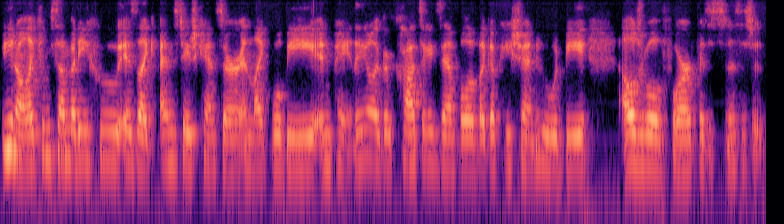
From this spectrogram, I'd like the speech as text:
you know like from somebody who is like end stage cancer and like will be in pain you know like a classic example of like a patient who would be eligible for physician assisted,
